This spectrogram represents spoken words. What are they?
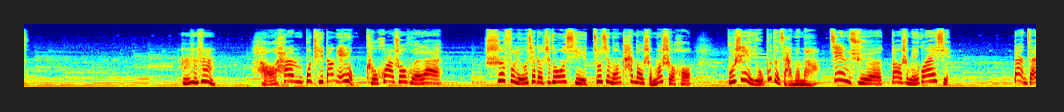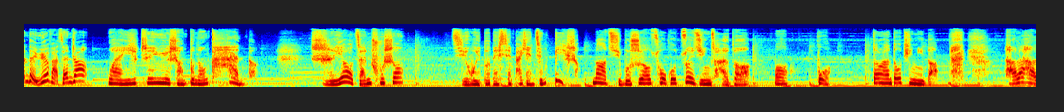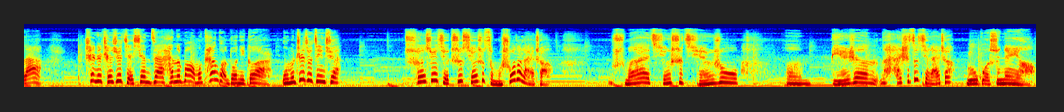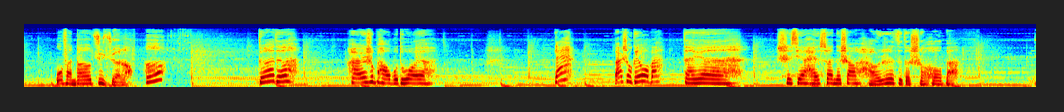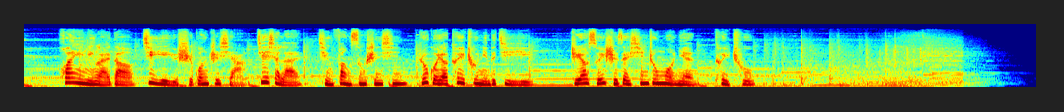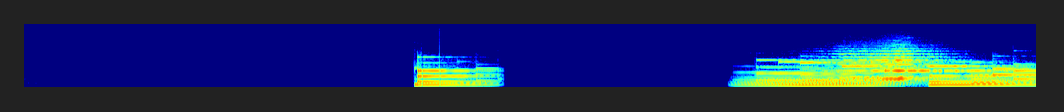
哼哼哼，好汉不提当年勇。可话说回来，师傅留下的这东西究竟能看到什么时候？不是也由不得咱们吗？进去倒是没关系，但咱得约法三章。万一真遇上不能看的，只要咱出声，几位都得先把眼睛闭上。那岂不是要错过最精彩的？哦，不。当然都听你的。好 了好了，趁着陈学姐现在还能帮我们看管多尼戈尔，我们这就进去。陈学姐之前是怎么说的来着？什么爱情是潜入，嗯，别人还是自己来着？如果是那样，我反倒要拒绝了。啊？得得，还是跑不脱呀。来，把手给我吧。但愿是些还算得上好日子的时候吧。欢迎您来到记忆与时光之匣。接下来，请放松身心。如果要退出您的记忆，只要随时在心中默念“退出”。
